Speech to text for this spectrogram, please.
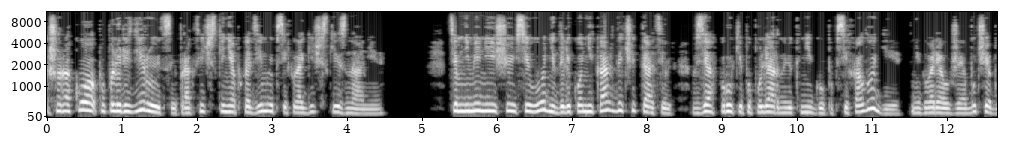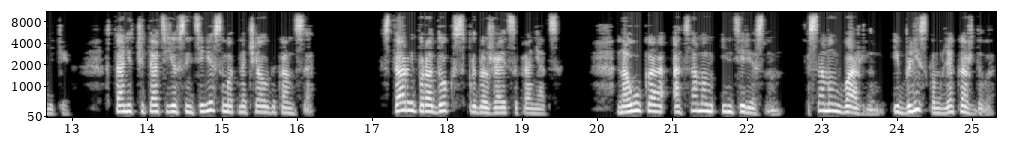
Широко популяризируются и практически необходимые психологические знания, тем не менее, еще и сегодня далеко не каждый читатель, взяв в руки популярную книгу по психологии, не говоря уже об учебнике, станет читать ее с интересом от начала до конца. Старый парадокс продолжает сохраняться. Наука о самом интересном, самом важном и близком для каждого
